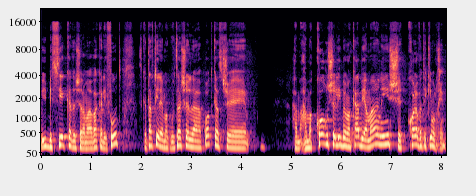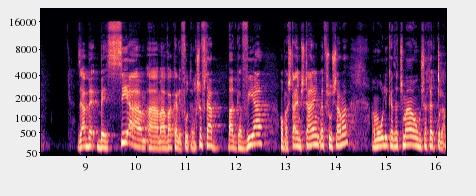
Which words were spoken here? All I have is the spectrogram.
בשיא כזה של המאבק אליפות, אז כתבתי להם בקבוצה של הפודקאסט שהמקור שלי במכבי אמר לי שכל הוותיקים הולכים. זה היה בשיא המאבק אליפות, אני חושב שזה היה בגביע או בשתיים שתיים, איפשהו שמה, אמרו לי כזה, תשמע, הוא משחרר את כולם.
